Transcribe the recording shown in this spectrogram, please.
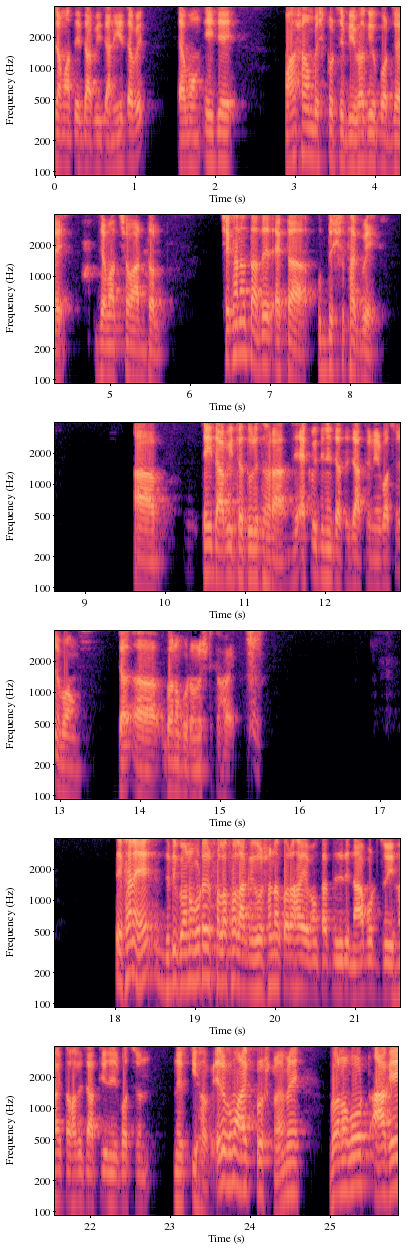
জামাত দাবি জানিয়ে যাবে এবং এই যে মহাসমাবেশ করছে বিভাগীয় পর্যায়ে জামাত সহ আট দল, সেখানেও তাদের একটা উদ্দেশ্য থাকবে এই দাবিটা তুলে ধরা যে একই দিনে যাতে জাতীয় নির্বাচন এবং গণভোট অনুষ্ঠিত হয়। এখানে যদি গণভোটের ফলাফল আগে ঘোষণা করা হয় এবং তাতে যদি না ভোট জয়ী হয়, তাহলে জাতীয় নির্বাচনের কি হবে? এরকম অনেক প্রশ্ন। মানে গণভোট আগে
